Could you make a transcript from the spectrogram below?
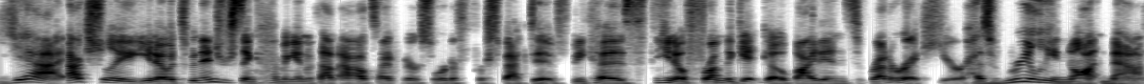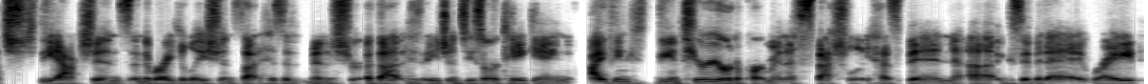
Yeah, actually, you know, it's been interesting coming in with that outsider sort of perspective because, you know, from the get go, Biden's rhetoric here has really not matched the actions and the regulations that his administration that his agencies are taking. I think the Interior Department, especially, has been uh, Exhibit A, right?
